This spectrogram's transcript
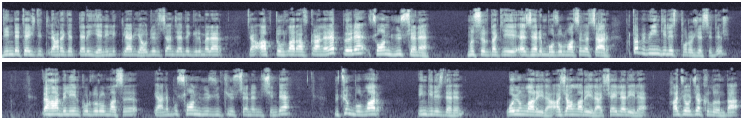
dinde tecditli hareketleri, yenilikler, Yahudi Hristiyanca'ya girmeler, işte Abduhlar, Afganlar hep böyle son 100 sene Mısır'daki Ezher'in bozulması vesaire. Bu tabii bir İngiliz projesidir. Vehhabiliğin kurdurulması yani bu son 100-200 senenin içinde bütün bunlar İngilizlerin oyunlarıyla, ajanlarıyla, şeyleriyle hacı hoca kılığında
